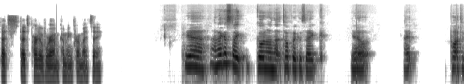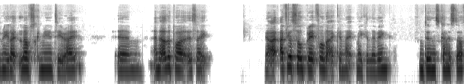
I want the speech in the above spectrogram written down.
that's that's part of where I'm coming from, I'd say. Yeah, and I guess like going on that topic is like, you know, like part of me like loves community, right? Um, and the other part is like, I, I feel so grateful that I can like make a living from doing this kind of stuff.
